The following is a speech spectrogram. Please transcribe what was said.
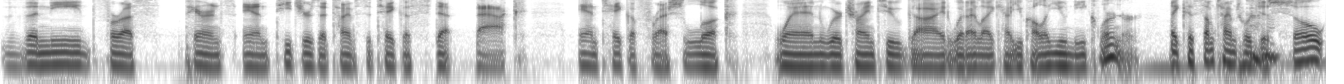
the need for us parents and teachers at times to take a step back and take a fresh look when we're trying to guide what I like how you call a unique learner. Like cuz sometimes we're just uh-huh. so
